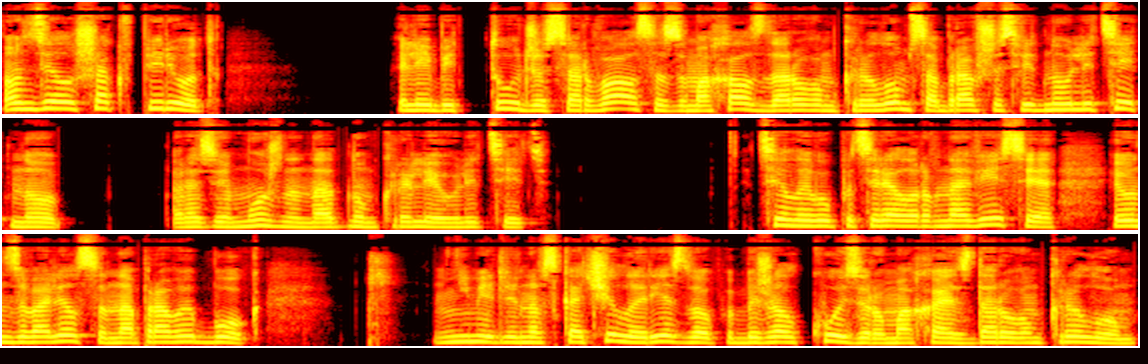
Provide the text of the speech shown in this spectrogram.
Он сделал шаг вперед — Лебедь тут же сорвался, замахал здоровым крылом, собравшись, видно, улететь, но разве можно на одном крыле улететь? Тело его потеряло равновесие, и он завалился на правый бок. Немедленно вскочил и резво побежал к озеру, махая здоровым крылом.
